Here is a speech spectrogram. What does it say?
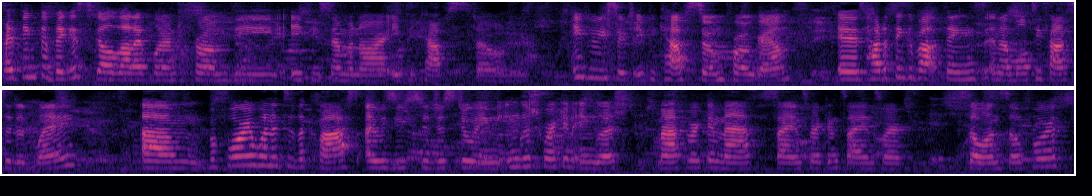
I think the biggest skill that I've learned from the AP seminar, AP Capstone, AP Research, AP Capstone program is how to think about things in a multifaceted way. Um, before I went into the class, I was used to just doing English work in English, math work in math, science work in science work, so on and so forth.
